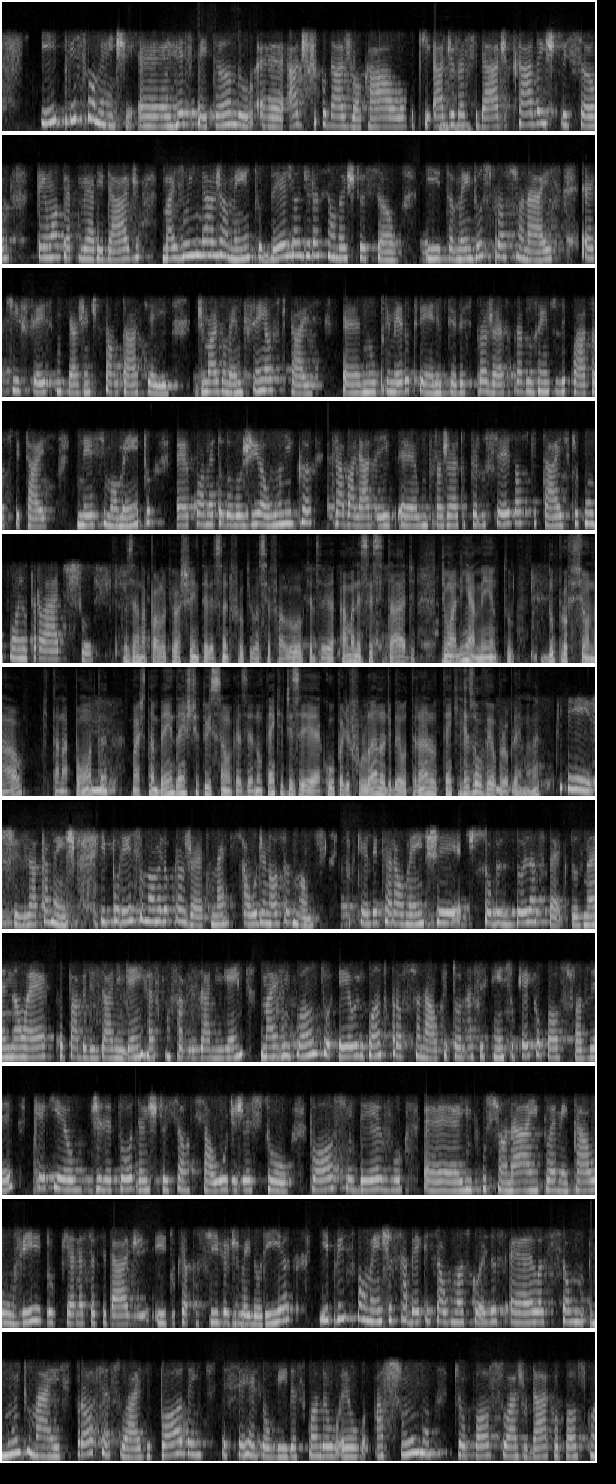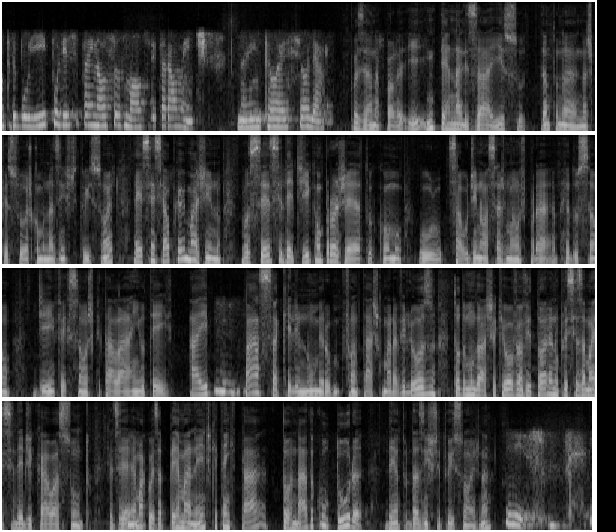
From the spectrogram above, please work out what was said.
e principalmente é, respeitando é, a dificuldade local, a uhum. diversidade, cada instituição tem uma peculiaridade, mas o engajamento desde a direção da instituição e também dos profissionais é que fez com que a gente saltasse aí de mais ou menos 100 hospitais é, no primeiro triênio que teve esse projeto para 204 hospitais nesse momento, é, com a metodologia única, trabalhar aí é, um projeto pelos seis hospitais que compõem o PROAD SUS. Pois é, Ana Paula, o que eu achei interessante foi o que você falou, quer dizer, há uma necessidade de um alinhamento do profissional que está na ponta, uhum. Mas também da instituição. Quer dizer, não tem que dizer é culpa de fulano de Beltrano, tem que resolver o problema, né? Isso, exatamente. E por isso o nome do projeto, né? Saúde em nossas mãos. Porque literalmente sobre os dois aspectos, né? Não é culpabilizar ninguém, responsabilizar ninguém, mas enquanto eu, enquanto profissional que estou na assistência, o que que eu posso fazer? O que que eu, diretor da instituição de saúde, gestor, posso e devo é, impulsionar, implementar, ouvir do que é necessidade e do que é possível de melhoria e principalmente saber que algumas coisas elas são muito mais processuais e podem ser resolvidas quando eu, eu assumo que eu posso ajudar, que eu posso contribuir, por isso está em nossas mãos, literalmente. Né? Então é esse olhar. Pois é, Ana Paula, e internalizar isso, tanto na, nas pessoas como nas instituições, é essencial porque eu imagino, você se dedica a um projeto como o Saúde em Nossas Mãos para redução de infecção hospitalar em UTI. Aí uhum. passa aquele número fantástico, maravilhoso, todo mundo acha que houve uma vitória, não precisa mais se dedicar ao assunto. Quer dizer, é uhum. uma coisa permanente que tem que estar tá tornada cultura dentro das instituições, né? Isso.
